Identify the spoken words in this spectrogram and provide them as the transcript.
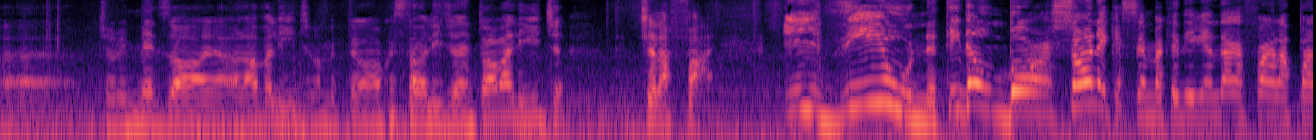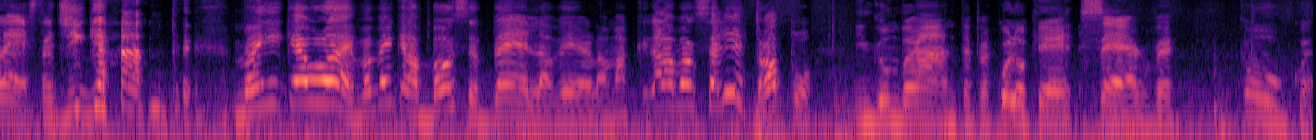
Eh, cioè in mezzo alla valigia, la metterò questa valigia dentro la valigia, ce la fai. Il Ziun ti dà un borsone che sembra che devi andare a fare la palestra, è gigante. Ma che cavolo è? Vabbè che la borsa è bella averla, ma che la borsa lì è troppo ingombrante per quello che serve. Comunque,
